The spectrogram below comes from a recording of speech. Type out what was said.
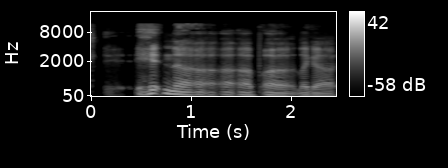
hitting a, a, a, a like a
